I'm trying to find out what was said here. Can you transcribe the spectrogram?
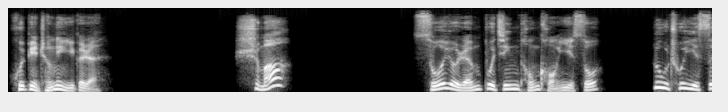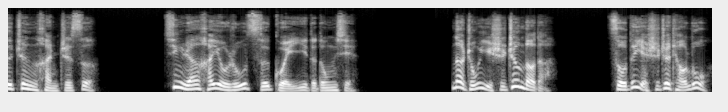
会变成另一个人。什么？所有人不禁瞳孔一缩，露出一丝震撼之色。竟然还有如此诡异的东西！那种已是正道的，走的也是这条路。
